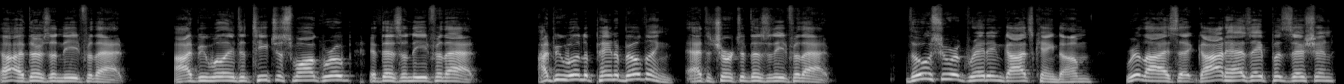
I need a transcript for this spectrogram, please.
uh, if there's a need for that. I'd be willing to teach a small group if there's a need for that. I'd be willing to paint a building at the church if there's a need for that. Those who are great in God's kingdom realize that God has a position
